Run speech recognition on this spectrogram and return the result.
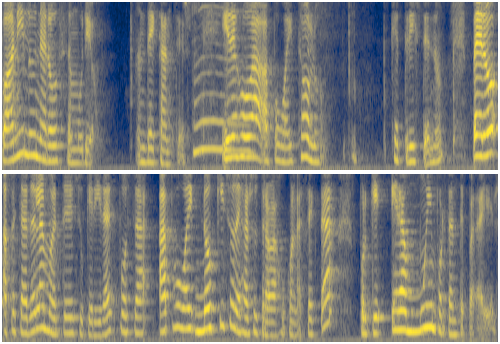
Bonnie Lou Nettles se murió de cáncer y dejó a Applewhite solo. Qué triste, ¿no? Pero a pesar de la muerte de su querida esposa, Applewhite no quiso dejar su trabajo con la secta porque era muy importante para él.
